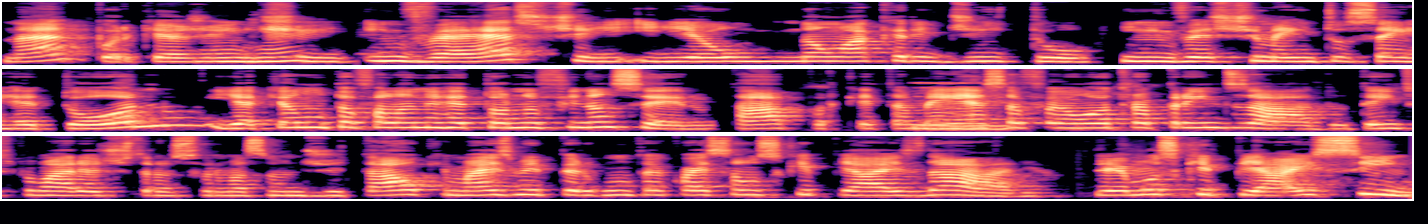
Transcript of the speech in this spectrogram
né? Porque a gente uhum. investe e eu não acredito em investimento sem retorno. E aqui eu não estou falando em retorno financeiro, tá? Porque também uhum. essa foi um outro aprendizado. Dentro de uma área de transformação digital, o que mais me pergunta é quais são os KPIs da área. Temos KPIs, sim,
